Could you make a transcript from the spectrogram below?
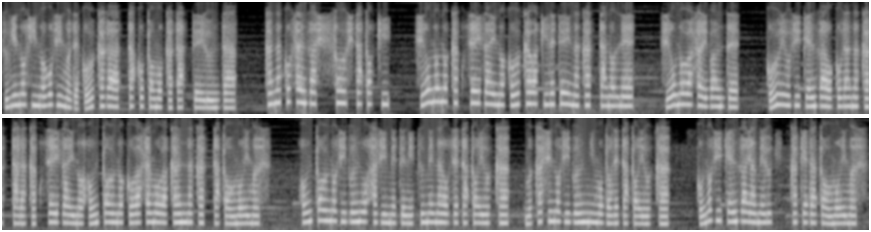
次の日の5時まで効果があったことも語っているんだ。かなこさんが失踪した時、塩野の覚醒剤の効果は切れていなかったのね。塩野は裁判で、こういう事件が起こらなかったら覚醒剤の本当の怖さもわかんなかったと思います。本当の自分を初めて見つめ直せたというか、昔の自分に戻れたというか、この事件がやめるきっかけだと思います。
